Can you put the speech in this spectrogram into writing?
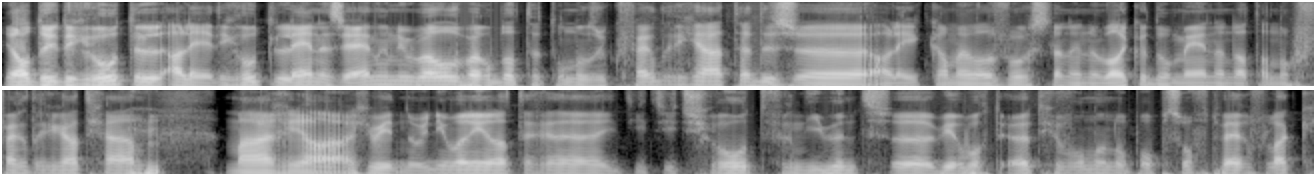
Ja, de, de, grote, allee, de grote lijnen zijn er nu wel, waarop dat het onderzoek verder gaat. Hè. Dus uh, allee, ik kan me wel voorstellen in welke domeinen dat dan nog verder gaat gaan. Mhm. Maar ja, je weet nooit niet wanneer dat er uh, iets, iets groot, vernieuwend uh, weer wordt uitgevonden op, op softwarevlak.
